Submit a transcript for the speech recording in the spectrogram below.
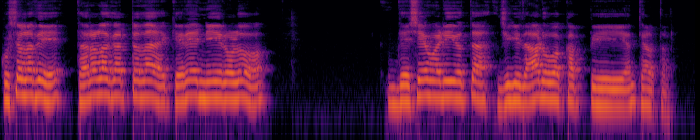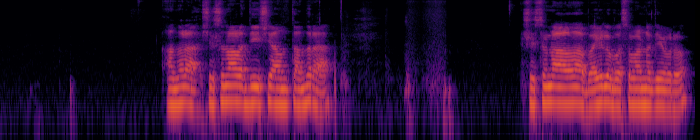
ಕುಶಲದಿ ತರಳಗಟ್ಟದ ಕೆರೆ ನೀರುಳು ದೆಸೆ ಒಡೆಯುತ್ತ ಜಿಗಿದಾಡುವ ಕಪ್ಪಿ ಅಂತ ಹೇಳ್ತಾರೆ. ಅಂದ್ರೆ ಶಿಶುನಾಳ ದೀಶ ಅಂತಂದ್ರೆ ಶಿಶುನಾಳದ ಬಯಲು ಬಸವಣ್ಣ ದೇವರು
